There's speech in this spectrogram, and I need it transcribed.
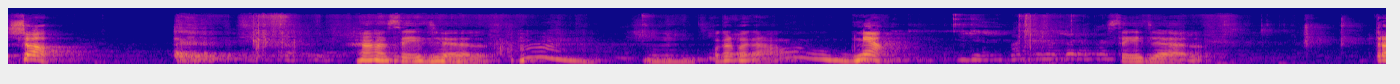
શ? હા, સેજલ. હમ. પકડ પકડ. જ્ઞા સેજલ. ત્ર.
